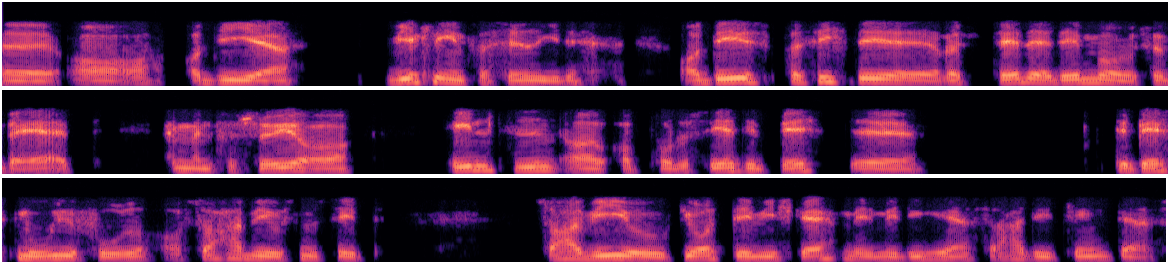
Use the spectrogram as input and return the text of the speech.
øh, og, og de er virkelig interesseret i det. Og det er præcis det øh, resultatet af det må jo så være, at, at man forsøger at hele tiden at, at producere det bedst, øh, det bedst mulige foder. Og så har vi jo sådan set, så har vi jo gjort det, vi skal med, med de her, så har de tjent deres,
